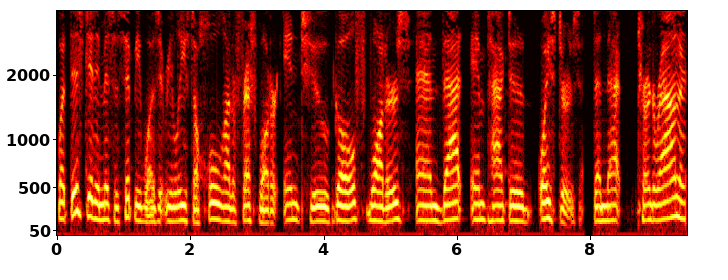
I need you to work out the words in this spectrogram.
What this did in Mississippi was it released a whole lot of fresh water into Gulf waters, and that impacted oysters. Then that turned around and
